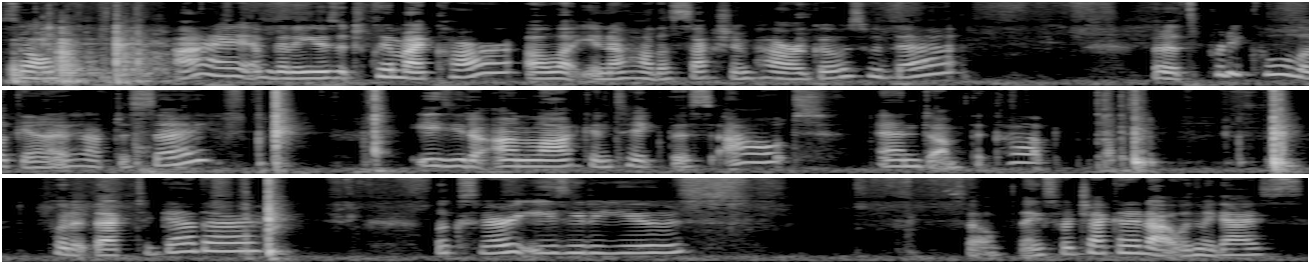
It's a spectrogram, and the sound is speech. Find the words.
So I am gonna use it to clean my car. I'll let you know how the suction power goes with that. But it's pretty cool looking, I'd have to say. Easy to unlock and take this out and dump the cup. Put it back together. Looks very easy to use. So thanks for checking it out with me, guys.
